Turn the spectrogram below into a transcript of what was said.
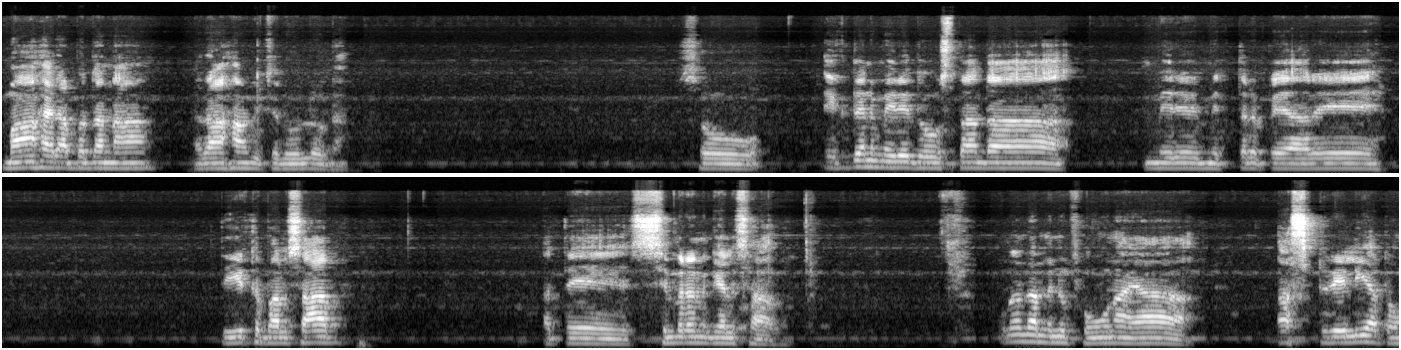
ਮਾਂ ਹੈ ਰੱਬ ਦਾ ਨਾਂ, ਰਾਹਾਂ ਵਿੱਚ ਰੋਲੋ ਨਾ। ਸੋ ਇੱਕ ਦਿਨ ਮੇਰੇ ਦੋਸਤਾਂ ਦਾ, ਮੇਰੇ ਮਿੱਤਰ ਪਿਆਰੇ ਤੀਰਥ ਬਲ ਸਾਹਿਬ ਅਤੇ ਸਿਮਰਨ ਗਿੱਲ ਸਾਹਿਬ, ਉਹਨਾਂ ਦਾ ਮੈਨੂੰ ਫੋਨ ਆਇਆ ਆਸਟ੍ਰੇਲੀਆ ਤੋਂ।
